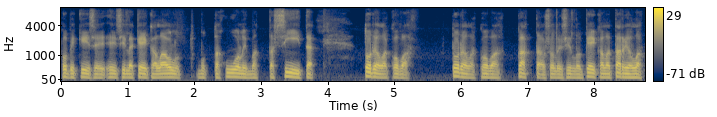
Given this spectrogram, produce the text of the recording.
Bobby Keys ei, ei sillä keikalla ollut, mutta huolimatta siitä todella kova, todella kova kattaus oli silloin keikalla tarjolla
